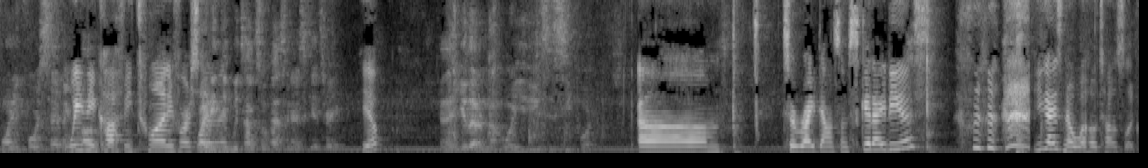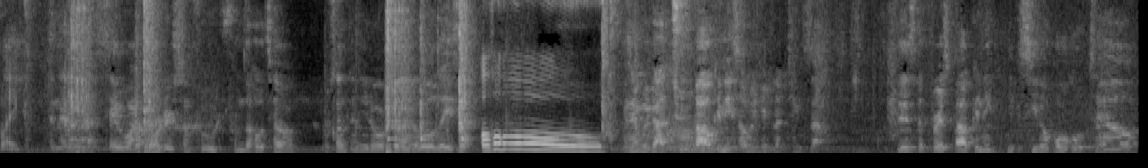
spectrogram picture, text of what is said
24-7 We need coffee 24-7. Why do you think we talk so fast in our skits, right? Yep. And then you let them know what you use the C for. Um, to write down some skit ideas. you guys know what hotels look like. And then uh, say we want to order some food from the hotel or something. You know, we're feeling a little lazy. Oh, And then we got two balconies over here. Let's check this out. This is the first balcony. You can see the whole hotel.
